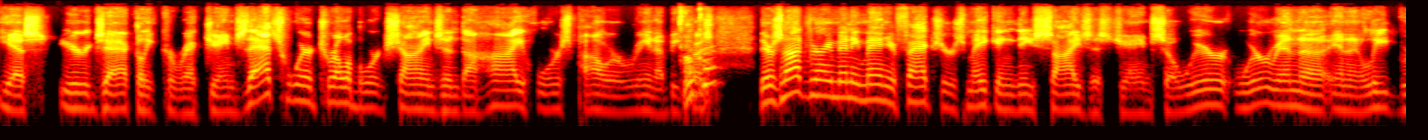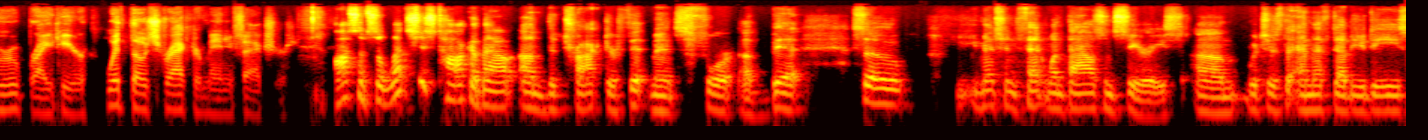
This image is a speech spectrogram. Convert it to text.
Yes, you're exactly correct, James. That's where Trelleborg shines in the high horsepower arena because okay. there's not very many manufacturers making these sizes, James. So we're we're in, a, an elite group right here with those tractor manufacturers. Awesome. So let's just talk about um, the tractor fitments for a bit. So you mentioned Fendt 1000 series, um, which is the MFWDs,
